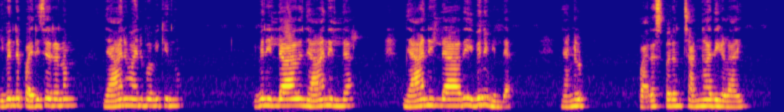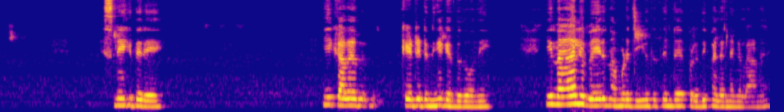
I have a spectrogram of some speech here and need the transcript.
ഇവന്റെ പരിചരണം ഞാനും അനുഭവിക്കുന്നു. ഇവനില്ലാതെ ഞാനില്ല. ഞാനില്ലാതെ ഇവനുമില്ല. ഞങ്ങൾ പരസ്പരം ചങ്ങാതികളായി. സ്നേഹിതരെ ഈ കഥ കേട്ടിട്ട് നിങ്ങൾക്ക് എന്ത് തോന്നി? ഈ നാല് പേര് നമ്മുടെ ജീവിതത്തിന്റെ പ്രതിഫലനങ്ങളാണ്.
